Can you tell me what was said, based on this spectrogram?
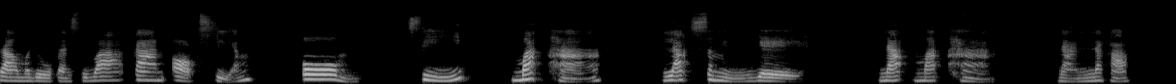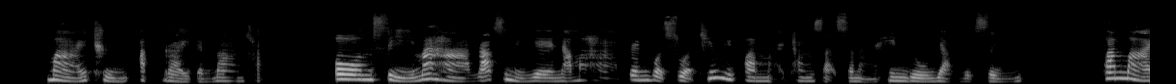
เรามาดูกันสิว่าการออกเสียง โอม สี มหา ลักษมีเยนะมหา นั้นนะคะ หมายถึงอะไรกันบ้างค่ะ โอมสีมหาลักษมีเยนะมหา เป็นบทสวดที่มีความหมายทางศาสนาฮินดูอย่างลึกซึ้ง ความหมาย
